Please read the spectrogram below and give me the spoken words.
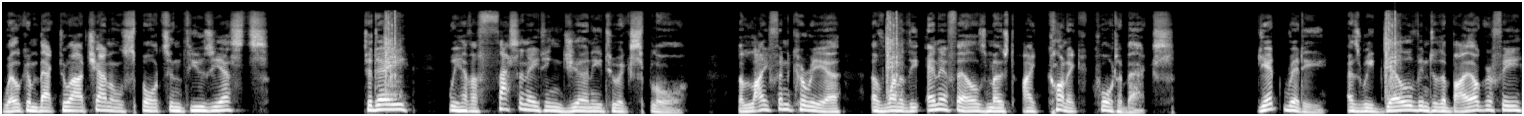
Welcome back to our channel, sports enthusiasts. Today, we have a fascinating journey to explore, the life and career of one of the NFL's most iconic quarterbacks. Get ready as we delve into the biography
